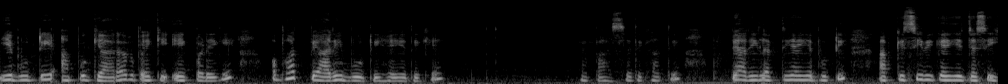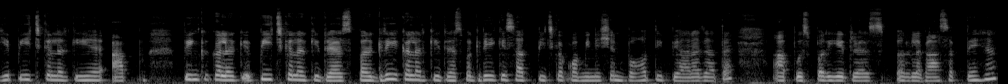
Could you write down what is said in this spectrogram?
ये बूटी आपको ग्यारह रुपए की एक पड़ेगी और बहुत प्यारी बूटी है ये, देखिए। मैं पास से दिखाती हूँ। प्यारी लगती है ये बूटी। आप किसी भी करिए जैसे ये पीच कलर की है, आप पिंक कलर के पीच कलर की ड्रेस पर ग्रे कलर की ड्रेस पर ग्रे के साथ पीच का कॉम्बिनेशन बहुत ही प्यारा जाता है। आप उस पर ये ड्रेस पर लगा सकते हैं।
